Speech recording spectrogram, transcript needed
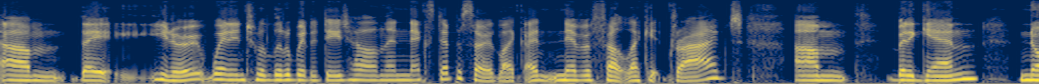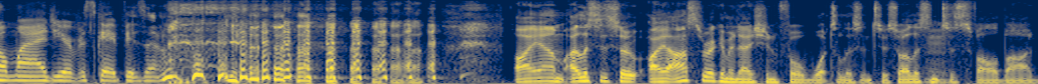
Um, they, you know, went into a little bit of detail, and then next episode, like I never felt like it dragged. Um, but again, not my idea of escapism. I um I listened so I asked the recommendation for what to listen to. So I listened Mm. to Svalbard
